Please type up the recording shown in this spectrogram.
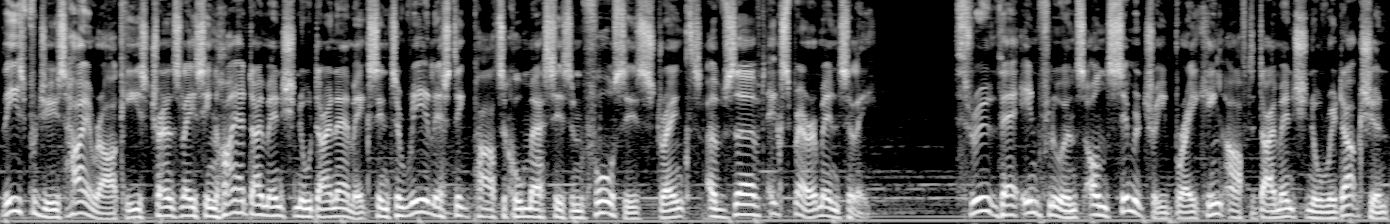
These produce hierarchies translating higher dimensional dynamics into realistic particle masses and forces strengths observed experimentally. Through their influence on symmetry breaking after dimensional reduction,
